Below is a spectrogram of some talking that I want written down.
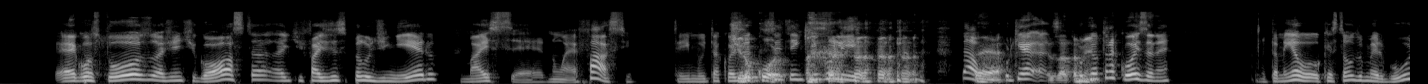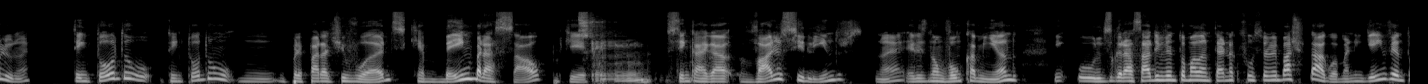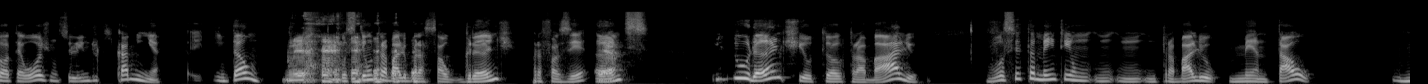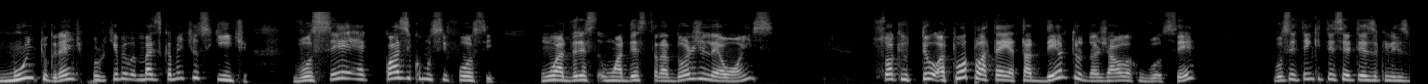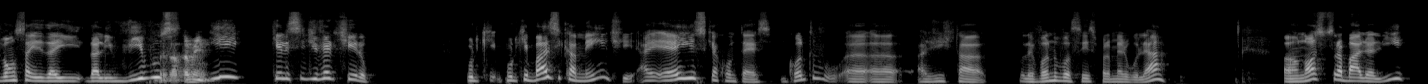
É gostoso, a gente gosta, a gente faz isso pelo dinheiro, mas é, não é fácil. Tem muita coisa que você tem que engolir. Não, É, porque, porque outra coisa, né? Também a a questão do mergulho, né? tem todo, tem todo um, um preparativo antes, que é bem braçal, porque Sim. você tem que carregar vários cilindros, né? Eles não vão caminhando. O desgraçado inventou uma lanterna que funciona embaixo d'água, mas ninguém inventou até hoje um cilindro que caminha. Então, É. você tem um trabalho braçal grande para fazer É. antes, e durante o teu trabalho, você também tem um, um- um trabalho mental muito grande, porque basicamente é o seguinte: você é quase como se fosse um, um adestrador de leões, só que o teu, a tua plateia tá dentro da jaula com você. Você tem que ter certeza que eles vão sair daí, dali vivos Exatamente. e que eles se divertiram. Porque, porque basicamente é, é isso que acontece. Enquanto ah, ah, a gente está levando vocês para mergulhar, ah, o nosso trabalho ali,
